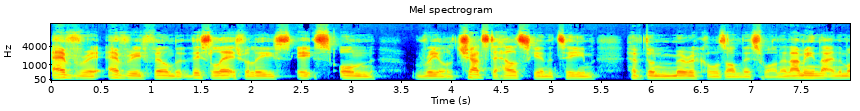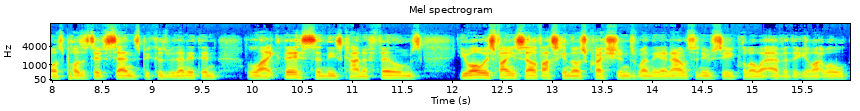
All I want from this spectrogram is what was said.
every every film, but this latest release, it's unreal. Chad Stahelski and the team have done miracles on this one. And I mean that in the most positive sense because with anything like this and these kind of films, you always find yourself asking those questions when they announce a new sequel or whatever that you're like, well,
